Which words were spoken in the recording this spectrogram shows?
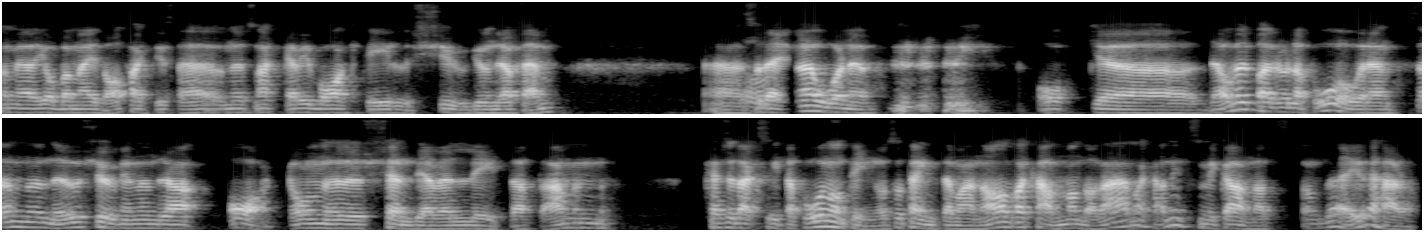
som jag jobbar med idag faktiskt. Här, nu snackar vi bak till 2005. Eh, så det är några år nu. Och eh, det har väl bara rullat på åren. Sen nu 2018 kände jag väl lite att ja, men, kanske är dags att hitta på någonting. Och så tänkte man, ja vad kan man då? Nej, man kan inte så mycket annat. Det är ju det här då.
